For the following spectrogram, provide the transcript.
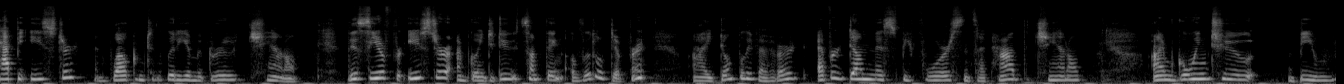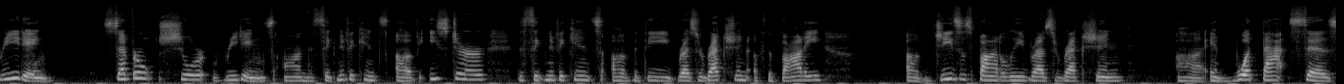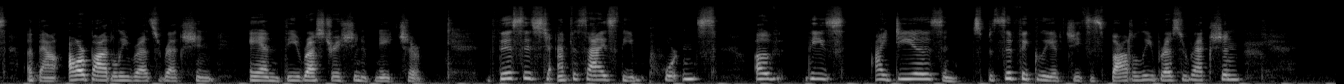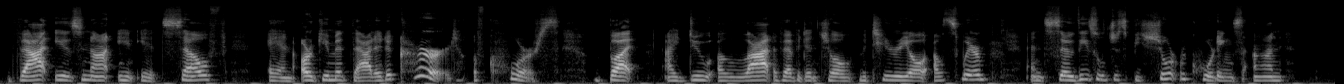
Happy Easter and welcome to the Lydia McGrew channel. This year for Easter, I'm going to do something a little different. I don't believe I've ever, ever done this before since I've had the channel. I'm going to be reading several short readings on the significance of Easter, the significance of the resurrection of the body, of Jesus' bodily resurrection, uh, and what that says about our bodily resurrection and the restoration of nature. This is to emphasize the importance of these ideas and specifically of Jesus' bodily resurrection. That is not in itself an argument that it occurred, of course, but I do a lot of evidential material elsewhere, and so these will just be short recordings on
